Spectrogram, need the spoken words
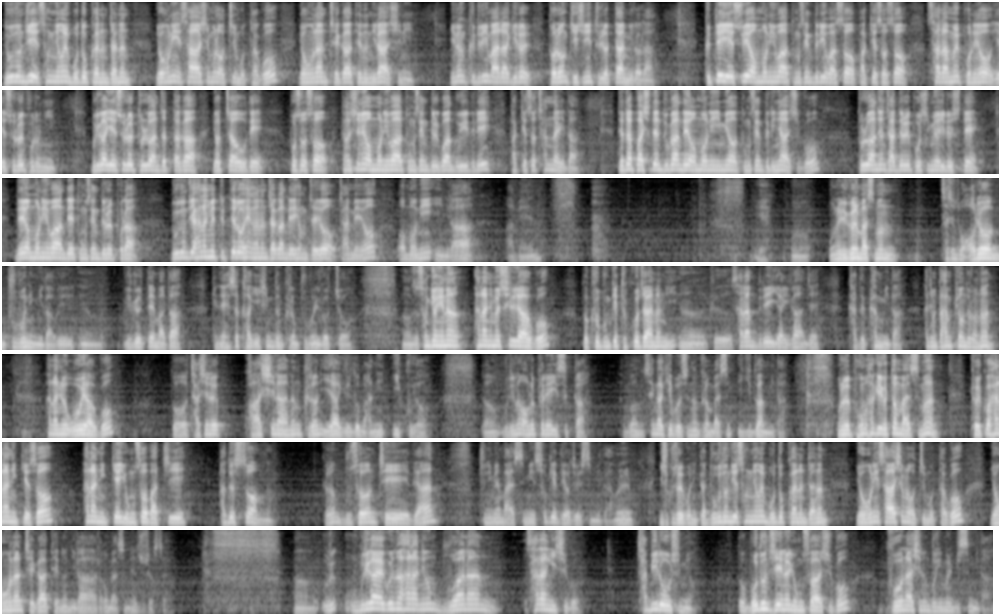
누구든지 성령을 모독하는 자는 영원히 사하심을 얻지 못하고 영원한 죄가 되느니라 하시니 이는 그들이 말하기를 더러운 귀신이 들렸다 미러라. 그때 예수의 어머니와 동생들이 와서 밖에 서서 사람을 보내어 예수를 부르니 우리가 예수를 둘러 앉았다가 여짜오되 보소서 당신의 어머니와 동생들과 누이들이 밖에서 찾나이다. 대답하시되 누가 내 어머니이며 동생들이냐 하시고 둘러 앉은 자들을 보시며 이르시되 내 어머니와 내 동생들을 보라 누구든지 하나님의 뜻대로 행하는 자가 내 형제요 자매요 어머니이니라 아멘. 예, 어, 오늘 읽을 말씀은 사실 좀 어려운 부분입니다. 우리 어, 읽을 때마다 굉장히 해석하기 힘든 그런 부분을 읽었죠. 어, 성경에는 하나님을 신뢰하고 또 그분께 듣고자 하는 이, 어, 그 사람들의 이야기가 이제 가득합니다. 하지만 또 한편으로는 하나님을 오해하고 또 자신을 과신하는 그런 이야기들도 많이 있고요. 어, 우리는 어느 편에 있을까 한번 생각해 볼 수 있는 그런 말씀이기도 합니다. 오늘 봄하게 읽었던 말씀은 결코 하나님께서 하나님께 용서받지 받을 수 없는 그런 무서운 죄에 대한 주님의 말씀이 소개되어져 있습니다. 오늘 29절 보니까 누구든지 성령을 모독하는 자는 영원히 사하심을 얻지 못하고 영원한 죄가 되느니라라고 말씀해 주셨어요. 어, 우리, 우리 가 알고 있는 하나님은 무한한 사랑이시고 자비로우시며 또 모든 죄인을 용서하시고 구원하시는 분임을 믿습니다.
